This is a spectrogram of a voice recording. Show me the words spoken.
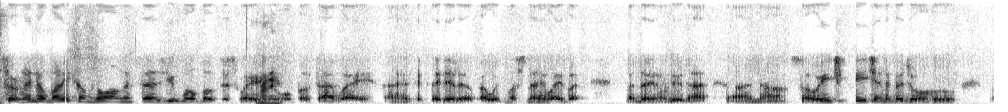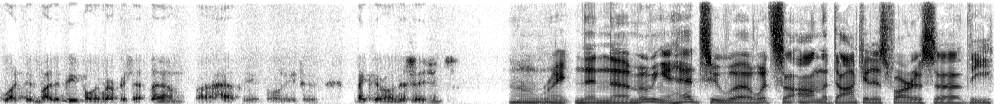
certainly nobody comes along and says you will vote this way or right. you will vote that way. Uh, if they did, I wouldn't listen anyway. But but they don't do that. And uh, so each each individual who elected by the people and represent them uh, has the ability to make their own decisions. All right. And then uh, moving ahead to uh, what's on the docket as far as uh, the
